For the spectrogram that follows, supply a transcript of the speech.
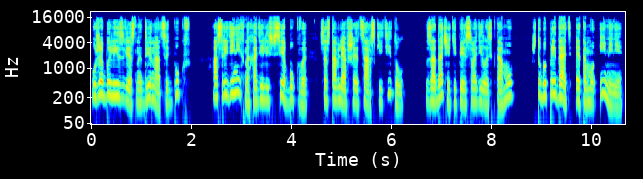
уже были известны 12 букв, а среди них находились все буквы, составлявшие царский титул, задача теперь сводилась к тому, чтобы придать этому имени,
